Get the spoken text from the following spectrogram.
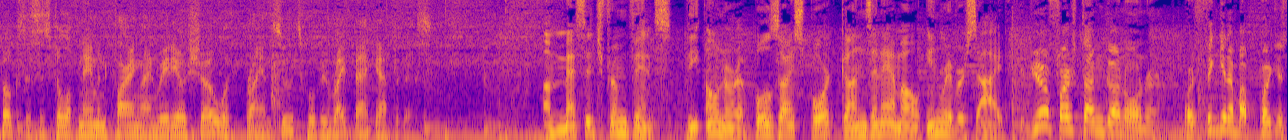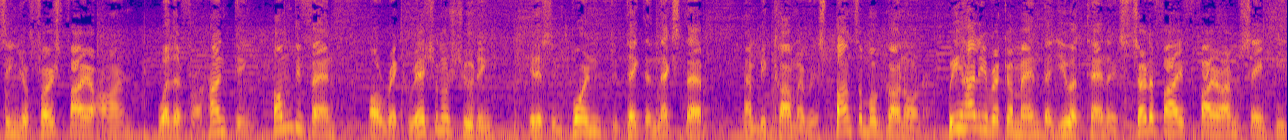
Folks, this is Philip Naiman, Firing Line Radio Show with Brian Suits. We'll be right back after this. A message from Vince, the owner of Bullseye Sport Guns and Ammo in Riverside. If you're a first time gun owner or thinking about purchasing your first firearm, whether for hunting, home defense, or recreational shooting, it is important to take the next step and become a responsible gun owner. We highly recommend that you attend a certified firearm safety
